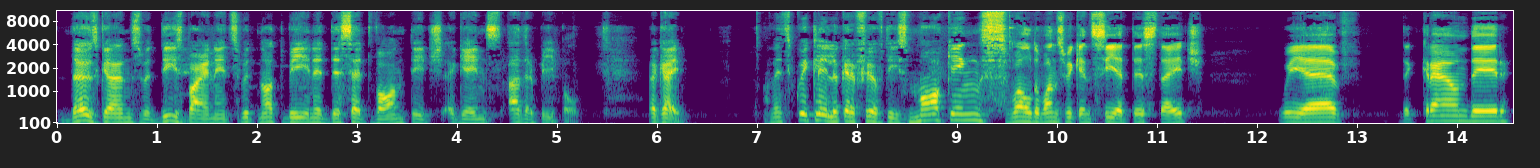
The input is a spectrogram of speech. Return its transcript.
those guns with these bayonets would not be in a disadvantage against other people. Okay, Let's quickly look at a few of these markings. Well, the ones we can see at this stage. We have the crown there.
